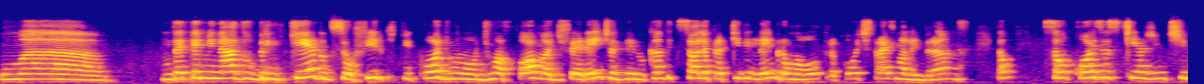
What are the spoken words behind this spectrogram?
uma, um determinado brinquedo do seu filho que ficou de uma, de uma forma diferente ali no canto e que você olha para aquilo e lembra uma outra coisa, te traz uma lembrança. Então, são coisas que a gente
